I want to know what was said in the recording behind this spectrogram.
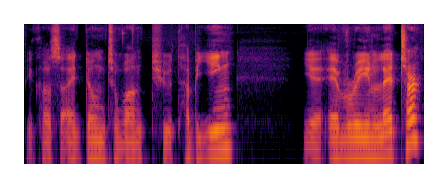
because I don't want to type in yeah every letter.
